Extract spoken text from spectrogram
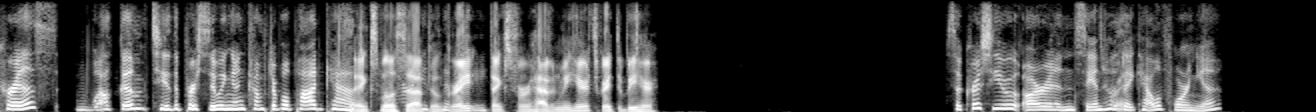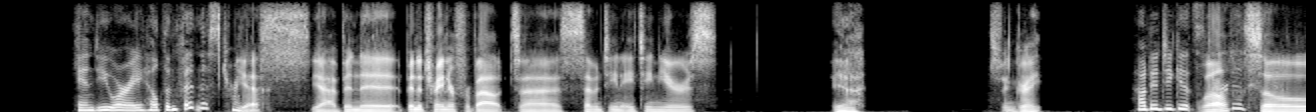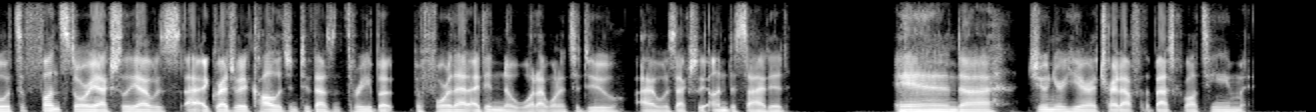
Chris. Welcome to the Pursuing Uncomfortable podcast. Thanks, Melissa. I'm doing great. Thanks for having me here. It's great to be here. So, Chris, you are in San Right. Jose, California, and you are a health and fitness trainer. Yes. Yeah, I've been a been a trainer for about uh 17, 18 years. Yeah, it's been great. How did you get Well, started? so it's a fun story actually. I was I I graduated college in 2003, but before that I didn't know what I wanted to do. I was actually undecided. And uh junior year I tried out for the basketball team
